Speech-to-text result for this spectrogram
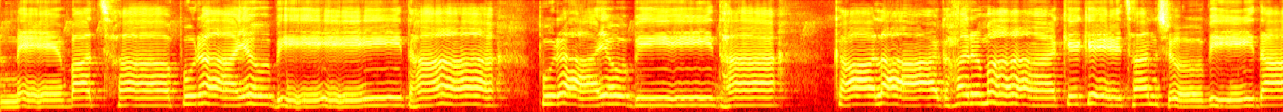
धन्यवाद छ पुऱ्यायो विधा पुऱ्यायो विधा। काला घरमा के के छन् सुविधा?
